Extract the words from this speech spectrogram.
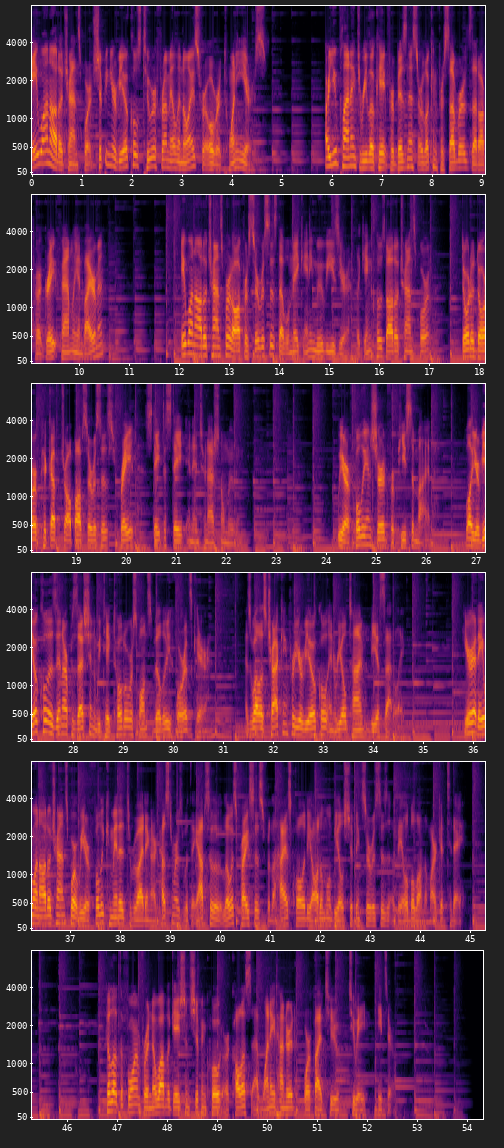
A1 Auto Transport, shipping your vehicles to or from Illinois for over 20 years. Are you planning to relocate for business or looking for suburbs that offer a great family environment? A1 Auto Transport offers services that will make any move easier, like enclosed auto transport, door to door pickup drop off services, freight, state to state, and international moving. We are fully insured for peace of mind. While your vehicle is in our possession, we take total responsibility for its care, as well as tracking for your vehicle in real time via satellite. Here at A1 Auto Transport, we are fully committed to providing our customers with the absolute lowest prices for the highest quality automobile shipping services available on the market today. Fill out the form for a no obligation shipping quote or call us at 1 800 452 2880.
